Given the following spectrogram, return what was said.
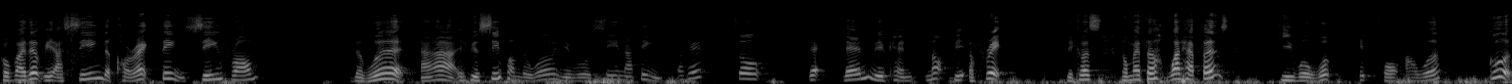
provided we are seeing the correct thing, seeing from the word. Ah, if you see from the word, you will see nothing. Okay, so that, then we can not be afraid, because no matter what happens, he will work it for our good.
